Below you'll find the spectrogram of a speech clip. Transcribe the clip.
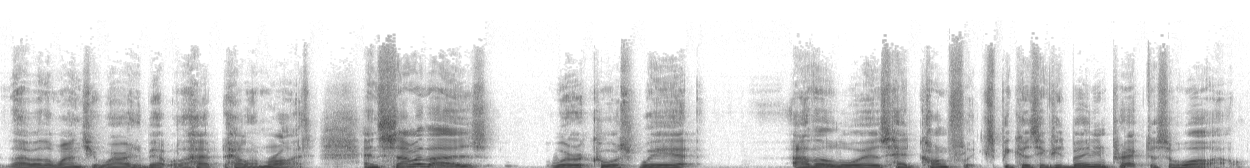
they were the ones you're worried about. Well, I hope the hell I'm right. And some of those were, of course, where other lawyers had conflicts because if you'd been in practice a while,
